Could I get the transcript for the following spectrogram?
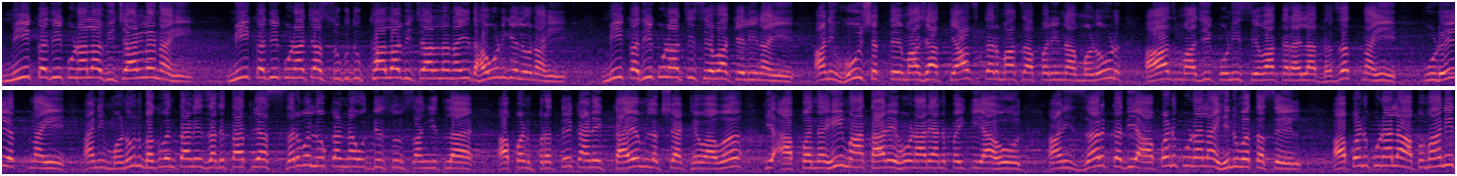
मी कधी कुणाला विचारलं नाही मी कधी कुणाच्या सुखदुःखाला विचारलं नाही धावून गेलो नाही मी कधी कुणाची सेवा केली नाही आणि होऊ शकते माझ्या त्याच कर्माचा परिणाम म्हणून आज माझी कोणी सेवा करायला धजत नाही पुढे येत नाही. आणि म्हणून भगवंताने जगतातल्या सर्व लोकांना उद्देशून सांगितलं आहे आपण प्रत्येकाने कायम लक्षात ठेवावं की आपणही म्हातारे होणाऱ्यांपैकी आहोत. आणि जर कधी आपण कुणाला हिनवत असेल आपण कुणाला अपमानित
